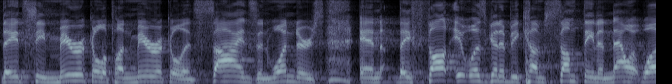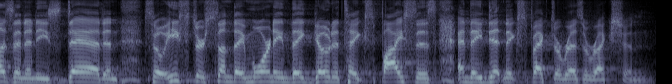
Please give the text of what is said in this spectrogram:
They had seen miracle upon miracle and signs and wonders. And they thought it was going to become something, and now it wasn't, and he's dead. And so Easter Sunday morning, they go to take spices and they didn't expect a resurrection.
